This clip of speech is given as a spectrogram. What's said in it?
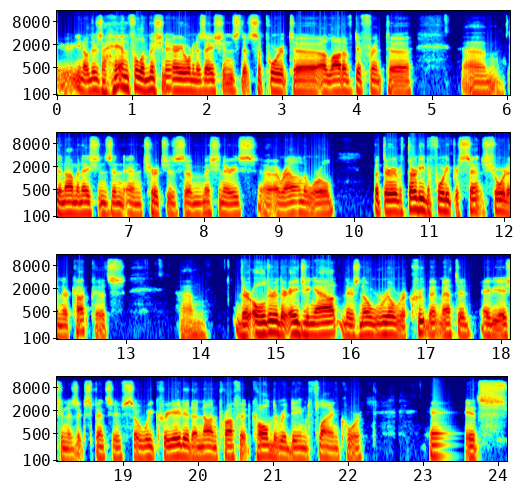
you know, there's a handful of missionary organizations that support uh, a lot of different uh, um, denominations and, and churches, missionaries around the world, but they're 30 to 40 percent short in their cockpits. Um, they're older, they're aging out. There's no real recruitment method. Aviation is expensive. So we created a nonprofit called the Redeemed Flying Corps. It's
